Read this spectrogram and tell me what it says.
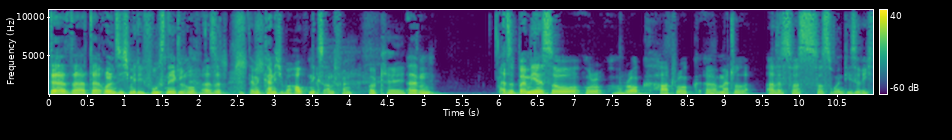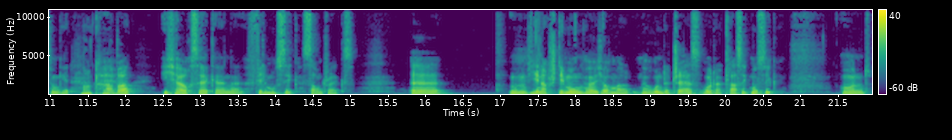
da, da, da rollen sich mir die Fußnägel hoch. Also damit kann ich überhaupt nichts anfangen. Okay. Ähm, also bei mir ist so Rock, Hard Rock, äh, Metal, alles, was, was so in diese Richtung geht. Okay. Aber ich höre auch sehr gerne Filmmusik, Soundtracks. Äh, je nach Stimmung höre ich auch mal eine Runde Jazz oder Klassikmusik. Und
